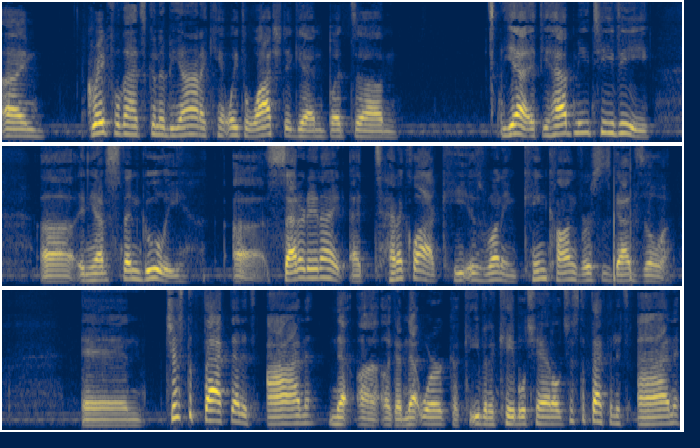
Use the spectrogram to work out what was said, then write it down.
I'm grateful that it's going to be on. I can't wait to watch it again. But, um, yeah, if you have MeTV uh, and you have Svengoolie, uh, Saturday night at 10 o'clock, he is running King Kong versus Godzilla. And just the fact that it's on uh, like a network, even a cable channel, just the fact that it's on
